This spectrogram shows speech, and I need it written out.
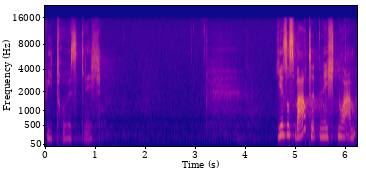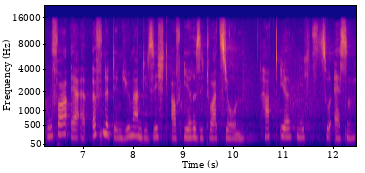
Wie tröstlich. Jesus wartet nicht nur am Ufer, er eröffnet den Jüngern die Sicht auf ihre Situation. Habt ihr nichts zu essen?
